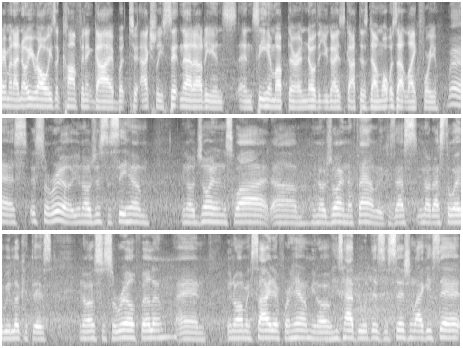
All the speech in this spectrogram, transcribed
Draymond, I know you're always a confident guy, but to actually sit in that audience and see him up there and know that you guys got this done, what was that like for you? Man, it's, it's surreal, you know, just to see him, you know, joining the squad, um, you know, joining the family, because that's, you know, that's the way we look at this. You know, it's a surreal feeling, and you know, I'm excited for him. You know, he's happy with this decision, like he said.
